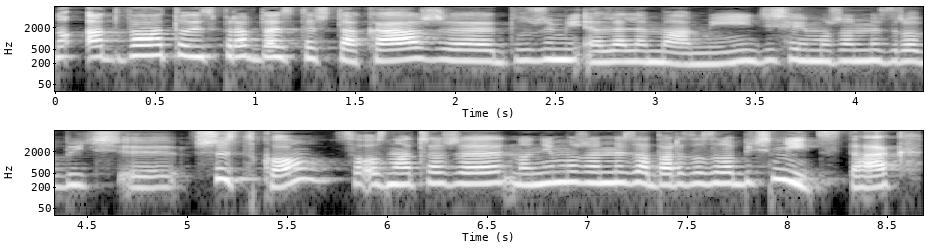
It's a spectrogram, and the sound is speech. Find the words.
No a dwa to jest prawda jest też taka, że dużymi LLM-ami dzisiaj możemy zrobić y, wszystko, co oznacza, że no nie możemy za bardzo zrobić nic, tak?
